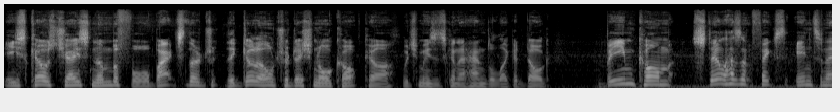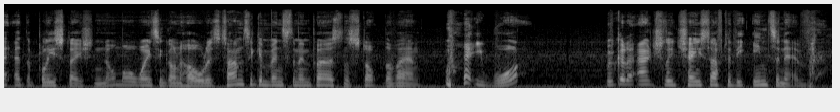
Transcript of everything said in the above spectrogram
East Coast Chase number four. Back to the the good old traditional cop car, which means it's going to handle like a dog. Beamcom still hasn't fixed the internet at the police station. No more waiting on hold. It's time to convince them in person. Stop the van. Wait, what? We've got to actually chase after the internet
